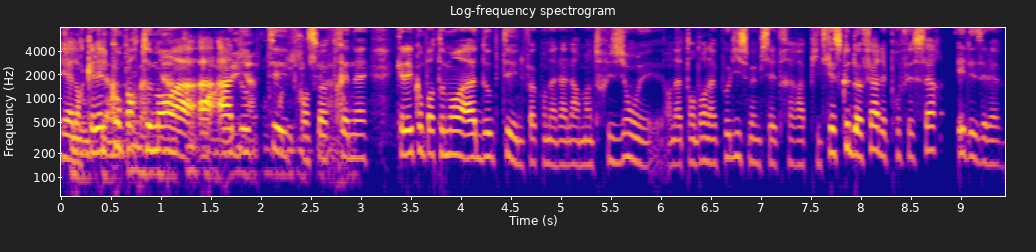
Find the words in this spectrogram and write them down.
Et alors, quel est le comportement à, adopter, François Freinet? Quel est le comportement à adopter une fois qu'on a l'alarme intrusion et en attendant la police, même si elle est très rapide? Qu'est-ce que doivent faire les professeurs et les élèves?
